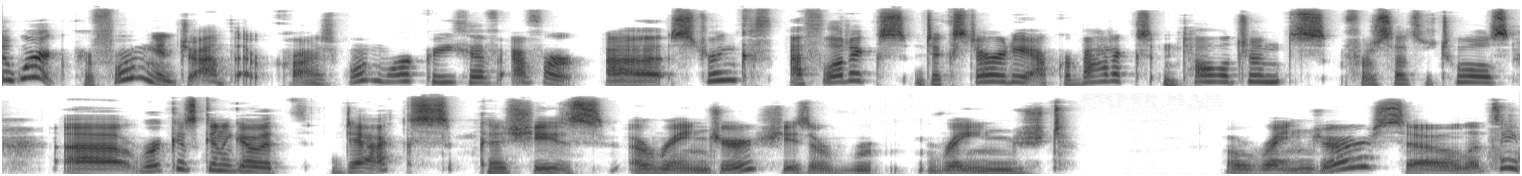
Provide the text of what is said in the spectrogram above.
so work, performing a job that requires one work week of effort. Uh, strength, athletics, dexterity, acrobatics, intelligence for sets of tools. Uh, Rook is going to go with Dex because she's a ranger. She's a r- ranged, a ranger. So let's see.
